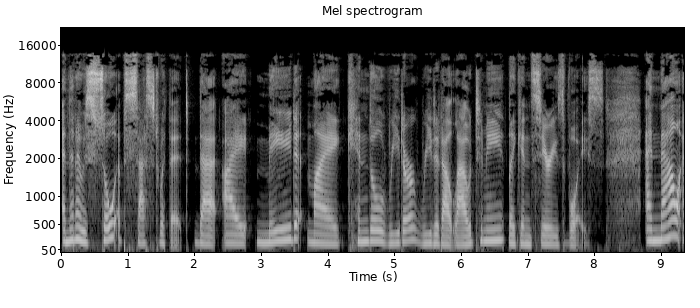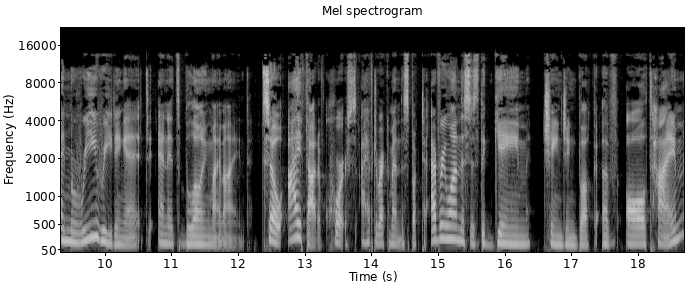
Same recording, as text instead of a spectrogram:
And then I was so obsessed with it that I made my Kindle reader read it out loud to me, like in Siri's voice. And now I'm rereading it and it's blowing my mind. So I thought, of course, I have to recommend this book to everyone. This is the game changing book of all time.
